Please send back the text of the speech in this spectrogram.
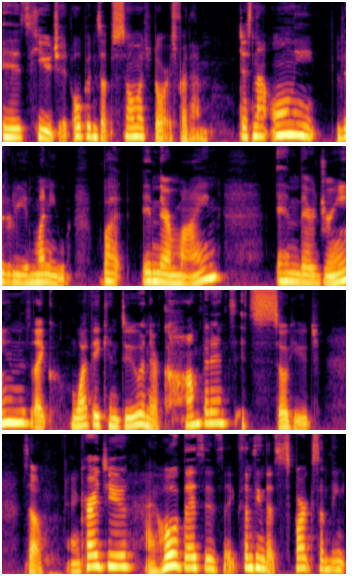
is huge. It opens up so much doors for them. Just not only literally in money, but in their mind, in their dreams, like what they can do and their confidence. It's so huge. So I encourage you. I hope this is like something that sparks something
